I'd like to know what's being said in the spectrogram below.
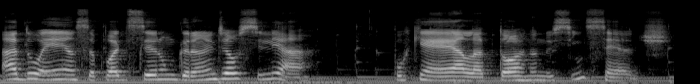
a doença pode ser um grande auxiliar, porque ela torna-nos sinceros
